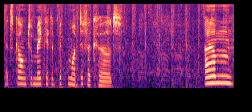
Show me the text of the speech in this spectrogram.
that's going to make it a bit more difficult. Um,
